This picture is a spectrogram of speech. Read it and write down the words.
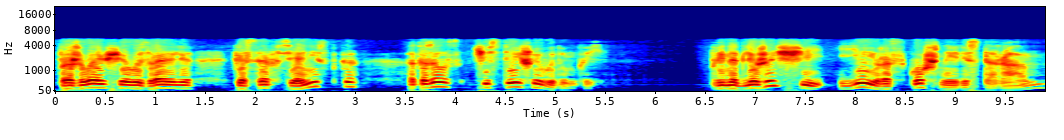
проживающая в Израиле кесеф-сионистка, оказалось чистейшей выдумкой. Принадлежащий ей роскошный ресторан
